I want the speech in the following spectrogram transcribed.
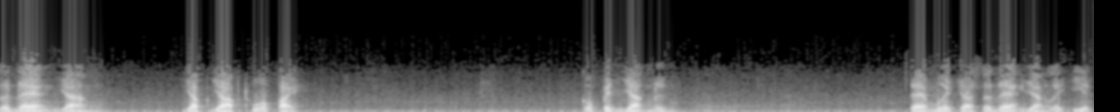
แสดงอย่างหยาบหยาบทั่วไป ก็เป็นอย่างหนึ่ง แต่เมื่อจะแสดงอย่างละเอียด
